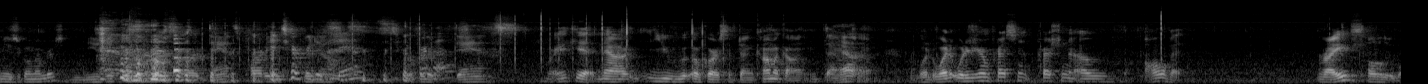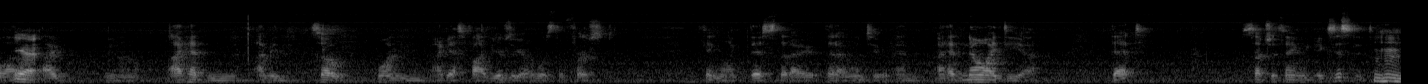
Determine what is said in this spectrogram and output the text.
Musical numbers. music numbers or a dance party. Interpretive you know. dance, Interpretive perhaps. dance. Wicked. Now, you of course have done Comic Con. I have. What, what what is your impression impression of all of it? Right. Totally wild. Yeah. I, you know, I had, n- I mean, so one, I guess five years ago was the first thing like this that I that I went to, and I had no idea that such a thing existed. Mm-hmm.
